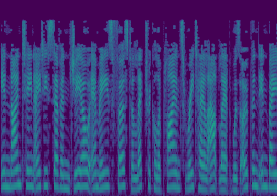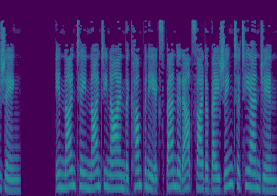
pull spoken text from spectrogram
In 1987 GOME's first electrical appliance retail outlet was opened in Beijing. In 1999 the company expanded outside of Beijing to Tianjin.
